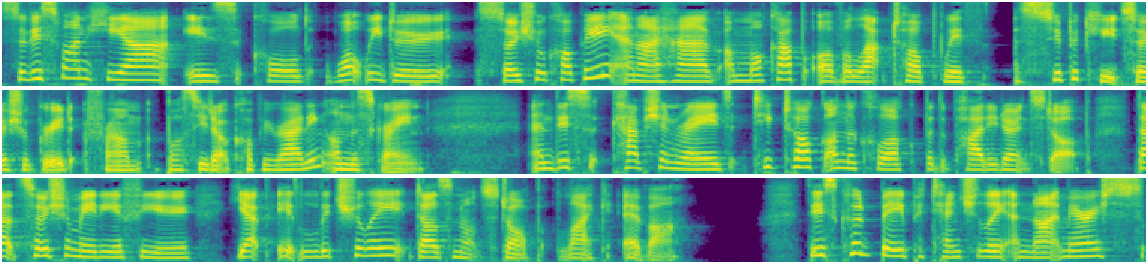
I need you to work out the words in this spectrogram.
So this one here is called What We Do Social Copy, and I have a mock up of a laptop with a super cute social grid from bossy.copywriting on the screen. And this caption reads TikTok on the clock, but the party don't stop. That's social media for you. Yep, it literally does not stop like ever. This could be potentially a nightmarish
